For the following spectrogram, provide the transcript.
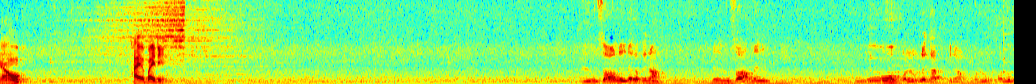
เหงาให้เอาไปนี่หนึ่งสองหนึ่งนะครับพี่น้องหนึ่งสองหนึ่งโอ้ขนลุกเลยครับพี่น้องขนลุกขนลุก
